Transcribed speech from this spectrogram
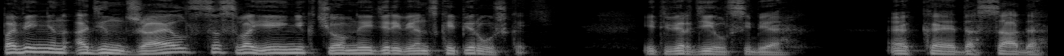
повинен один Джайлс со своей никчемной деревенской пирушкой. И твердил себе: "Экая досада!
